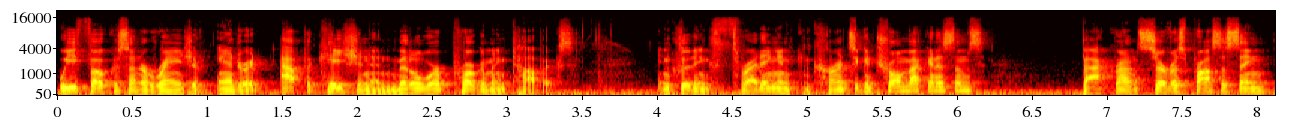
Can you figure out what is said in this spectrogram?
We focus on a range of Android application and middleware programming topics, including threading and concurrency control mechanisms, background service processing,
